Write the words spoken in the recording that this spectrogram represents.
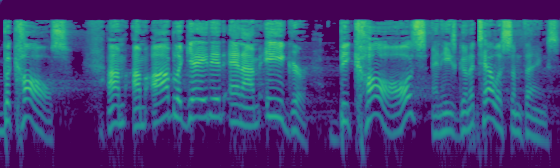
because. I'm, I'm obligated and I'm eager because, and he's going to tell us some things.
